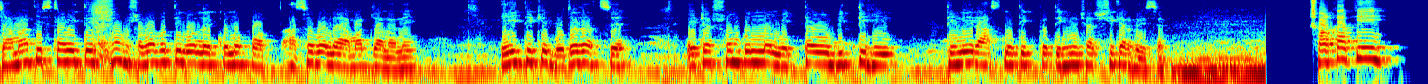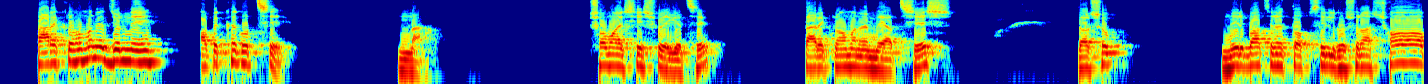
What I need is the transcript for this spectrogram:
জামাত ইসলামীতে সহ সভাপতি বলে কোনো পদ আছে বলে আমার জানা নেই। এই থেকে বোঝা যাচ্ছে এটা সম্পূর্ণ মিথ্যা ও ভিত্তিহীন। তিনি রাজনৈতিক প্রতিহিংসার শিকার হয়েছেন। সরকার কি তারেক রহমানের জন্য অপেক্ষা করছে? না। সময় শেষ হয়ে গেছে। তারেক রহমানের মেয়াদ শেষ। দর্শক, নির্বাচনের তফসিল ঘোষণা সব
